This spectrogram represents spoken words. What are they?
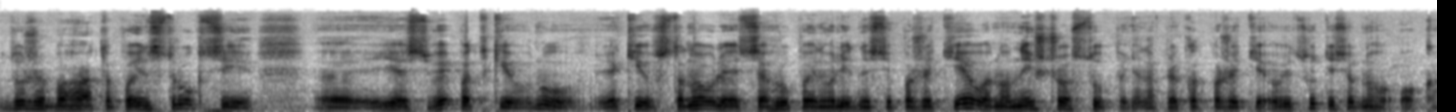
дуже багато по інструкції е, є випадків, ну, які встановлюється група інвалідності пожиттєво, але нижчого ступеня, наприклад, пожиттєво, відсутність одного ока.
